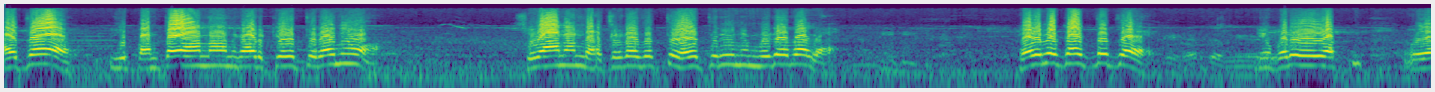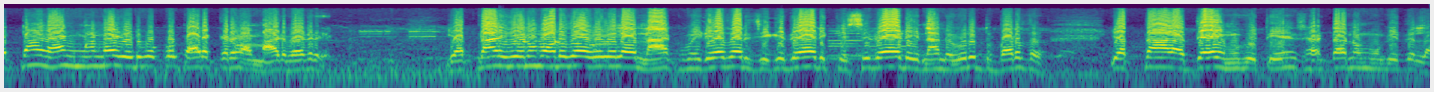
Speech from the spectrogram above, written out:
ಆಯ್ತಾ? ಈ ಪಂಥವನ್ನ ಗಾಡಿ ಕೇಳ್ತೀರಾ ನೀವು? ಶಿವಾನಂದ ಹಚ್ಚಡದತ್ತೆ ಹೇಳ್ತೀರಿ ನಿಮ್ಮ ಮೀಡಿಯಾದಾಗ? ಹೇಳ್ಬೇಕಾಗ್ತೈತೆ. ನೀವು ಬರೀ ಯತ್ನಾಳ್ ಹೆಂಗೆ ಮಣ್ಣಾಗ ಇಡಬೇಕು, ಕಾರ್ಯಕ್ರಮ ಮಾಡಬೇಡ್ರಿ. ಯತ್ನಾಳ್ ಏನು ಮಾಡೋದು ಆಗೋದಿಲ್ಲ. ನಾಲ್ಕು ಮೀಡಿಯಾದವ್ರು ಜಿಗಿದಾಡಿ, ಕಿಸಿದಾಡಿ ನಾನು ವಿರುದ್ಧ ಬರೆದು ಯತ್ನಾಳ್ ಅಧ್ಯಾಯ ಮುಗೀತು. ಏನು ಸೆಂಟನೂ ಮುಗಿದಿಲ್ಲ.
